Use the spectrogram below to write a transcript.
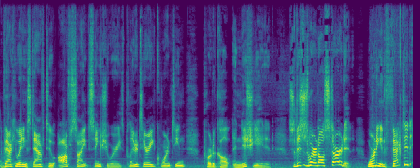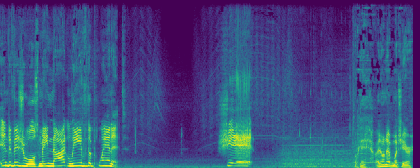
evacuating staff to off-site sanctuaries. Planetary quarantine protocol initiated. So this is where it all started. Warning, infected individuals may not leave the planet. Shit. Okay, I don't have much air.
